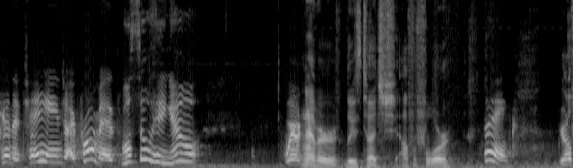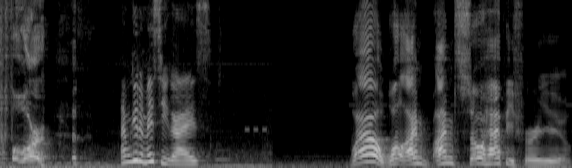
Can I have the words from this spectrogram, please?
gonna change, I promise. We'll still hang out. We would never lose touch, Alpha 4. Thanks. You're Alpha 4! I'm gonna miss you guys. Wow, well, I'm I'm so happy for you.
